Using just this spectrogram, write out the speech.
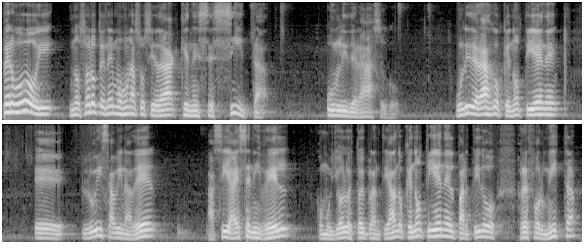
Pero hoy nosotros tenemos una sociedad que necesita un liderazgo. Un liderazgo que no tiene eh, Luis Abinader, así a ese nivel, como yo lo estoy planteando, que no tiene el Partido Reformista,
